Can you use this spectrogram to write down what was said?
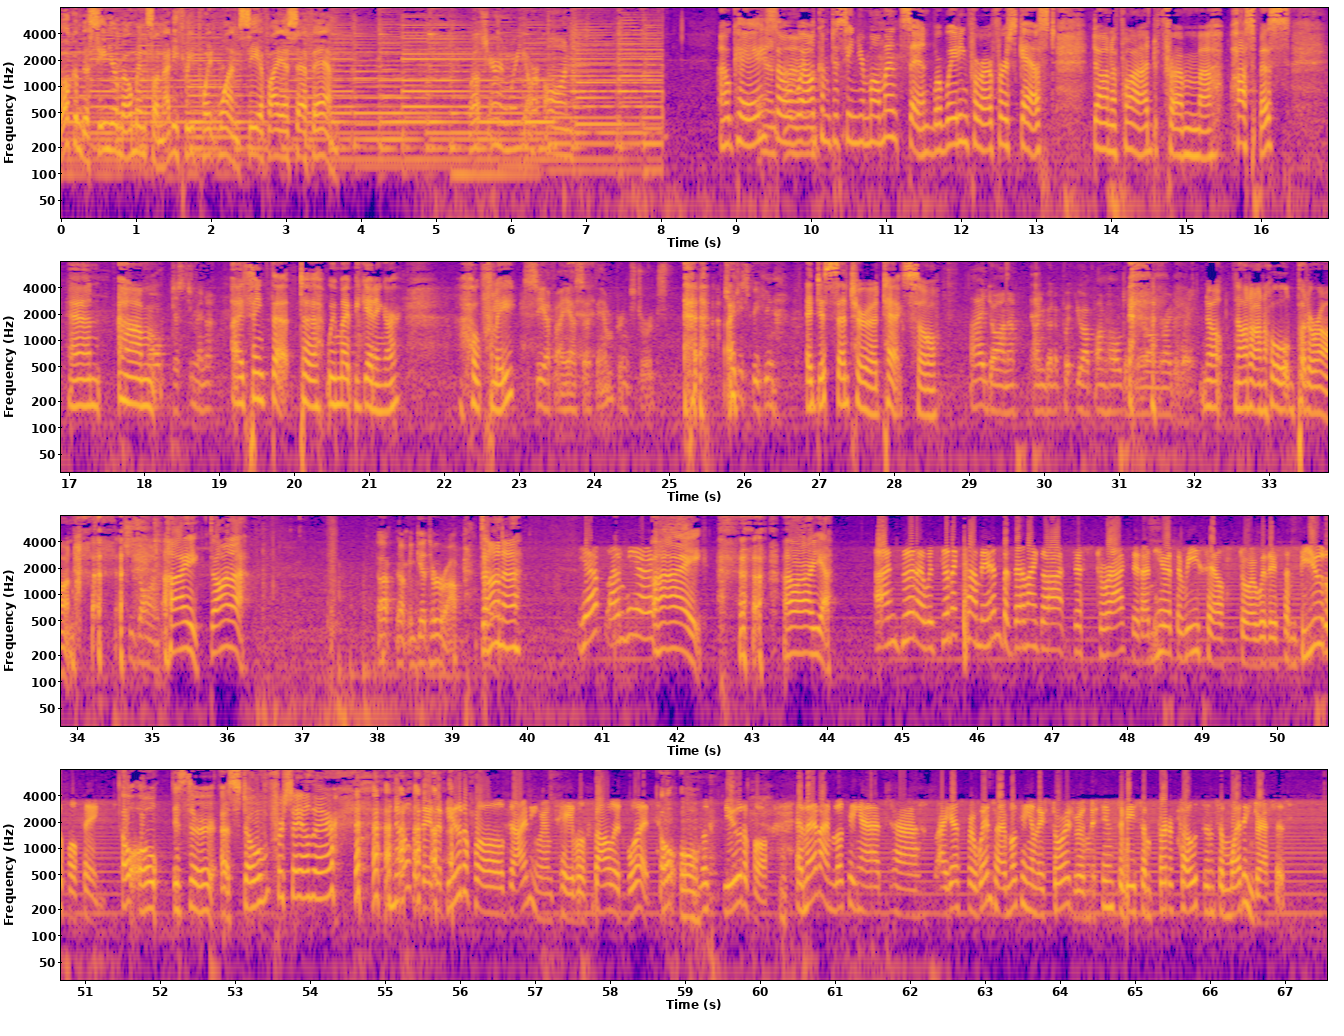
Welcome to Senior Moments on 93.1 CFIS FM. Well, Sharon, we are on. Okay, And, so um, welcome to Senior Moments, and we're waiting for our first guest, Donna Flood from uh, Hospice, and um, Oh, just a minute. I think that uh, we might be getting her, hopefully. CFIS FM, Prince George. I, speaking. I just sent her a text, so Hi, Donna. I'm going to put you up on hold and you're on right away. no, not on hold. Put her on. She's on. Hi, Donna. Uh, let me get her up. Donna. Yep, I'm here. Hi. How are you? I'm good. I was going to come in, but then I got distracted. I'm here at the resale store where there's some beautiful things. Oh, oh, is there a stove for sale there? No, but there's a beautiful dining room table, solid wood. Oh, oh. Looks beautiful. And then I'm looking at, uh, I guess for winter, I'm looking in their storage room. There seems to be some fur coats and some wedding dresses.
